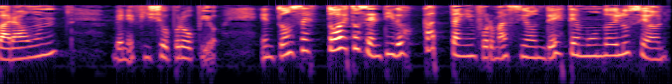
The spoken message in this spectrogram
para un beneficio propio. Entonces, todos estos sentidos captan información de este mundo de ilusión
